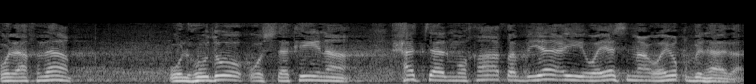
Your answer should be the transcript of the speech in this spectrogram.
والأخلاق والهدوء والسكينة حتى المخاطب يعي ويسمع ويقبل هذا.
